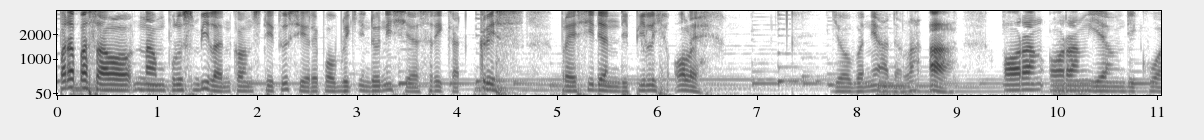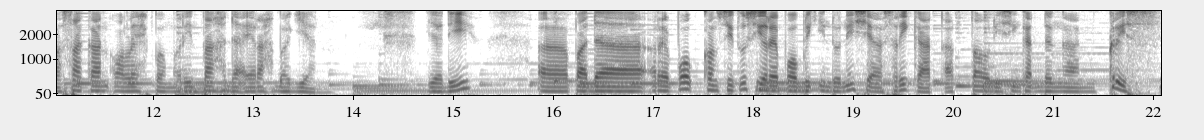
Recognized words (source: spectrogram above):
pada pasal 69 Konstitusi Republik Indonesia Serikat Kris presiden dipilih oleh jawabannya adalah A orang-orang yang dikuasakan oleh pemerintah daerah bagian. Jadi uh, pada Repo Konstitusi Republik Indonesia Serikat atau disingkat dengan KRIS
